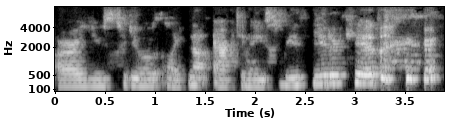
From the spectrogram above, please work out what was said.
I used to do like not acting, I used to be a theater kid.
